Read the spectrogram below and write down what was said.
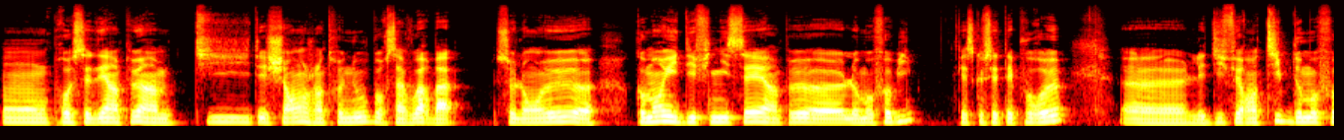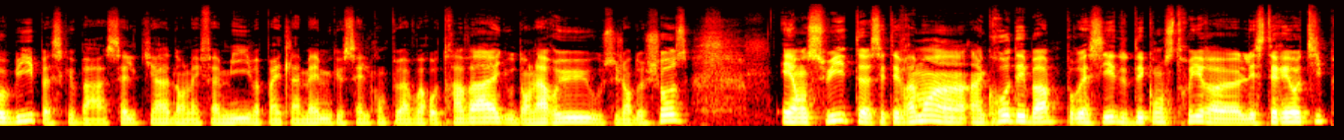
on procédait un peu à un petit échange entre nous pour savoir, bah, selon eux, euh, comment ils définissaient un peu euh, l'homophobie? Qu'est-ce que c'était pour eux? Les différents types d'homophobie, parce que bah, celle qu'il y a dans les familles va pas être la même que celle qu'on peut avoir au travail ou dans la rue ou ce genre de choses. Et ensuite, c'était vraiment un, gros débat pour essayer de déconstruire euh, les stéréotypes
